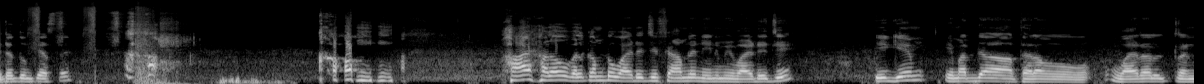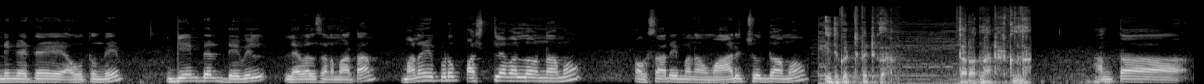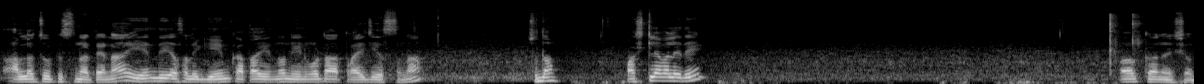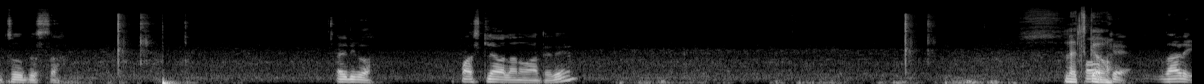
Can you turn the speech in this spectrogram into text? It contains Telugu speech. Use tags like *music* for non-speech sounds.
ఇటే దుంకేస్తే? Hi hello welcome to YDG family. నేను మీ వైడీజీ ఈ గేమ్ ఈ మధ్య తెర వైరల్ ట్రెండింగ్ అయితే అవుతుంది. గేమ్ పేరు డెవిల్ లెవెల్స్ అనమాట మనం ఇప్పుడు ఫస్ట్ లెవెల్లో ఉన్నాము. ఒకసారి మనం ఆడి చూద్దాము. ఇది గుర్తుపెట్టుకో. తర్వాత మాట్లాడుకుందాం. అంత అల్ల చూపిస్తున్నట్టేనా? ఏంది అసలు ఈ గేమ్ కథ ఏందో నేను కూడా ట్రై చేస్తున్నా. చూద్దాం. ఫస్ట్ లెవెల్ ఇది. ఒక్క నిమిషం చూపిస్తా. ఇదిగో ఫస్ట్ లెవెల్ అనమాట ఇది. Okay ready.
